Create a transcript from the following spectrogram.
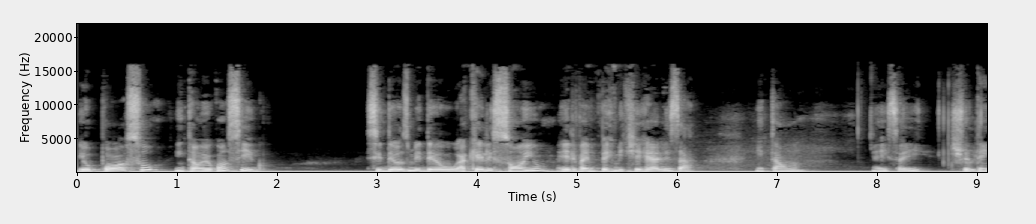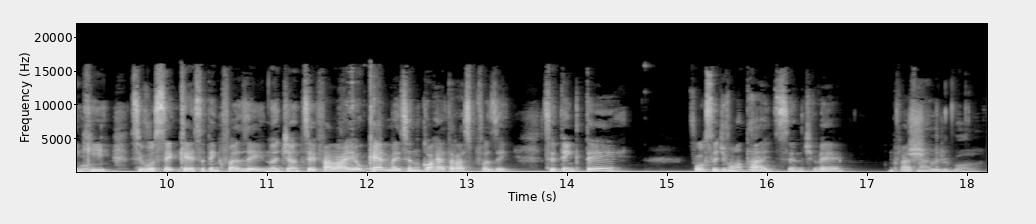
eu posso, então eu consigo. Se Deus me deu aquele sonho, Ele vai me permitir realizar. Então, é isso aí. Show Você tem bola. que, se você quer, você tem que fazer. Não adianta você falar, eu quero, mas você não corre atrás pra fazer. Você tem que ter força de vontade. Se você não tiver, não faz Show nada. de bola.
